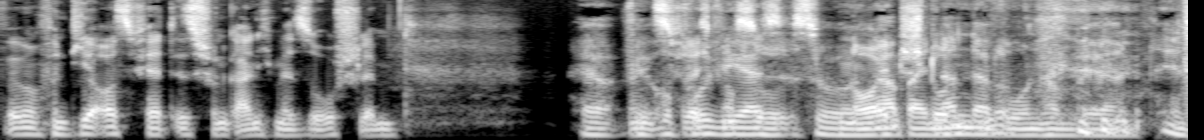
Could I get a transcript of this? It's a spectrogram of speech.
Wenn man von dir aus fährt, ist es schon gar nicht mehr so schlimm. Ja, wir, obwohl wir so, so nah beieinander Stunden, wohnen, haben wir in,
